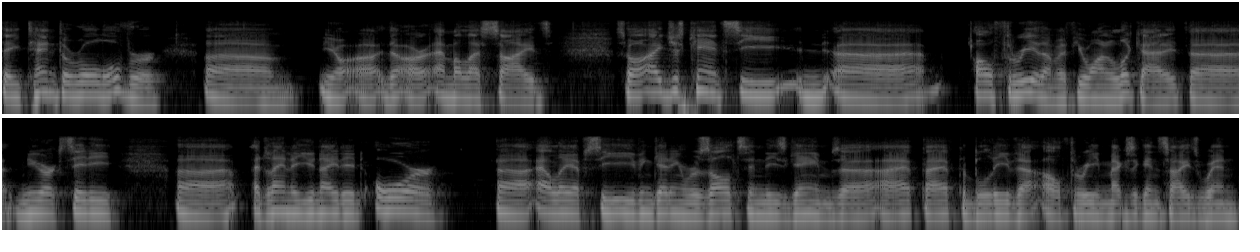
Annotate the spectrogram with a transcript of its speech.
they tend to roll over, um, you know, uh, the, our MLS sides. So I just can't see uh, all three of them if you want to look at it. Uh, New York City, uh, Atlanta United or uh, LAFC even getting results in these games. Uh, I have to, I have to believe that all three Mexican sides win.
